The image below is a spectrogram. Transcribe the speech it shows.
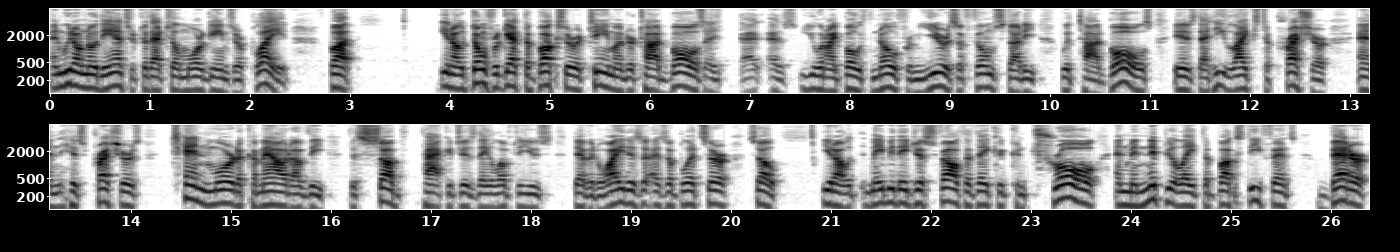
And we don't know the answer to that till more games are played. But you know, don't forget the Bucks are a team under Todd Bowles, as, as, you and I both know from years of film study with Todd Bowles, is that he likes to pressure, and his pressures tend more to come out of the the sub packages. They love to use Devin White as a, as a blitzer, so you know maybe they just felt that they could control and manipulate the Bucks defense better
